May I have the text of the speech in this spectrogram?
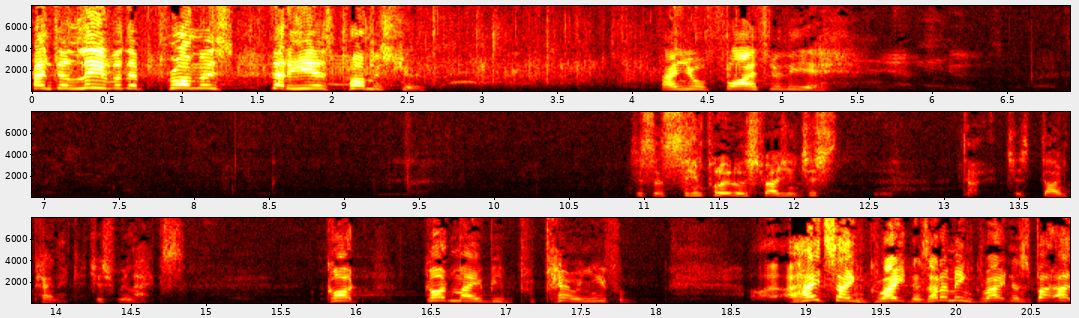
and deliver the promise that He has promised you. And you'll fly through the air. Just a simple illustration. Just don't, just don't panic. Just relax. God, God may be preparing you for I hate saying greatness. I don't mean greatness, but uh,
